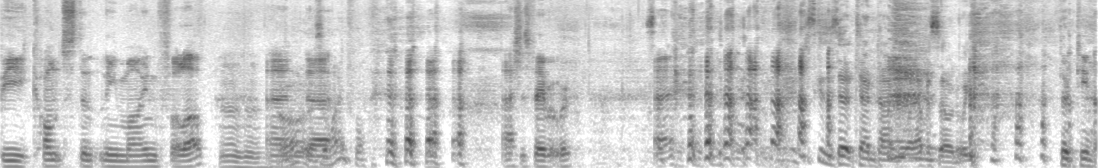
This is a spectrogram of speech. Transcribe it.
be constantly mindful of. mm-hmm. And oh, so uh, mindful. Ash's favourite word. Uh, Just because you said it 10 times in one episode. We, 13.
